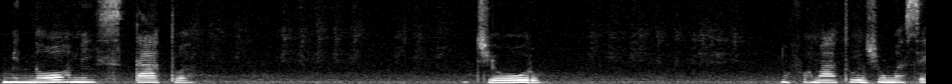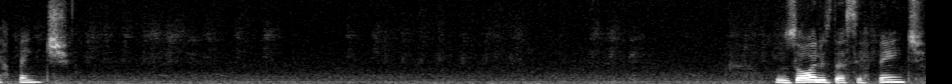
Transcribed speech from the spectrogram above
uma enorme estátua de ouro no formato de uma serpente. Os olhos da serpente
